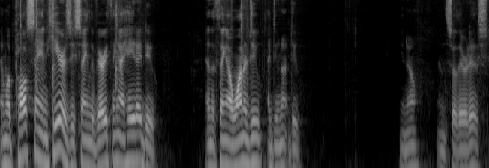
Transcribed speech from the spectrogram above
And what Paul's saying here is he's saying the very thing I hate, I do. And the thing I want to do, I do not do. You know? And so there it is.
